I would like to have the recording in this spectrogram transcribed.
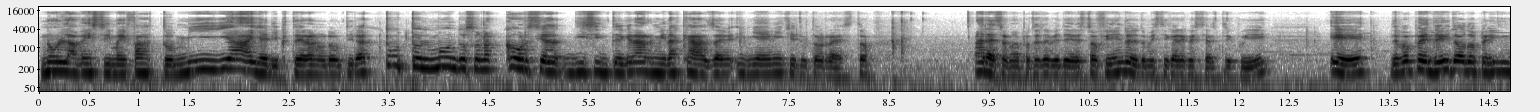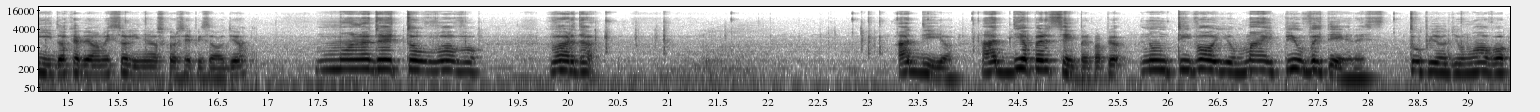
Non l'avessi mai fatto, migliaia di pteranodonti da tutto il mondo sono accorsi a disintegrarmi la casa, i miei amici e tutto il resto. Adesso, come potete vedere, sto finendo di domesticare questi altri qui e devo prendere i dodo per il nido che abbiamo messo lì nello scorso episodio. Maledetto uovo. Guarda. Addio. Addio per sempre proprio. Non ti voglio mai più vedere. Stupido di un uovo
